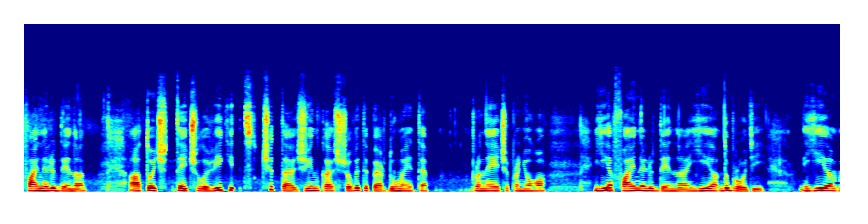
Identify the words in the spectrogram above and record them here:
файна людина, той, той чоловік чи та жінка, що ви тепер думаєте про неї чи про нього. Є файна людина, є добродій, є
